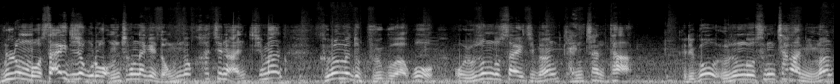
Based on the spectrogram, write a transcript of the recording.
물론 뭐 사이즈적으로 엄청나게 넉넉하지는 않지만 그럼에도 불구하고 어, 요 정도 사이즈면 괜찮다. 그리고 요 정도 승차감이면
